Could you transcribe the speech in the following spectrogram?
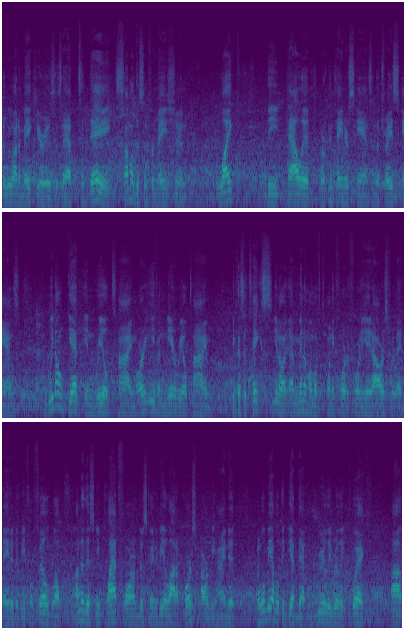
that we want to make here is, is that today some of this information, like the pallet or container scans and the tray scans, we don't get in real time or even near real time because it takes you know a minimum of 24 to 48 hours for that data to be fulfilled. Well, under this new platform, there's going to be a lot of horsepower behind it, and we'll be able to get that really, really quick um,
